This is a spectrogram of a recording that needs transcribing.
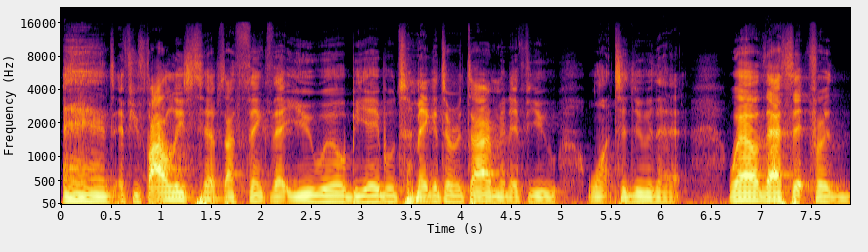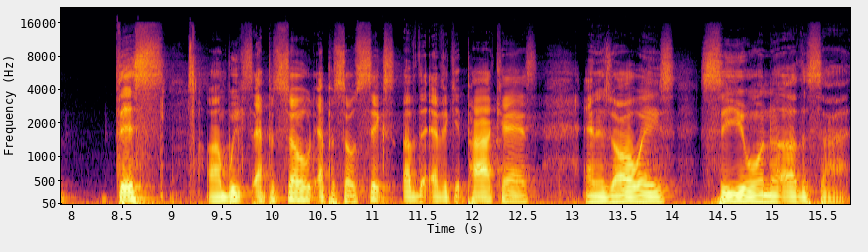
and if you follow these tips, I think that you will be able to make it to retirement if you want to do that. Well, that's it for this um, week's episode, episode six of the Edvocate Podcast. And as always, see you on the other side.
